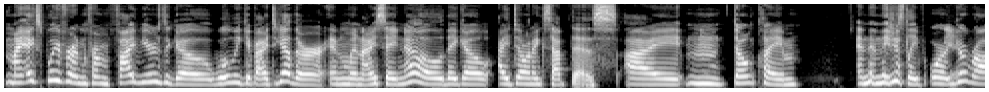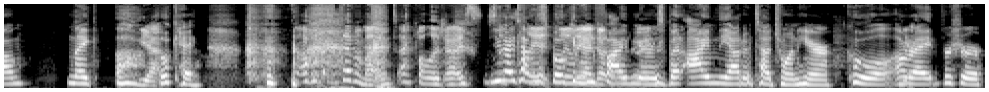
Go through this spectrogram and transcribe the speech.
my ex boyfriend from five years ago, will we get back together? And when I say no, they go, I don't accept this. I mm, don't claim. And then they just leave, or Yeah. you're wrong. I'm like, oh, Yeah. okay. oh, never mind. I apologize. You guys haven't spoken in don't know what five years, but I'm the out of touch one here. Cool. All right, Yeah. for sure.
